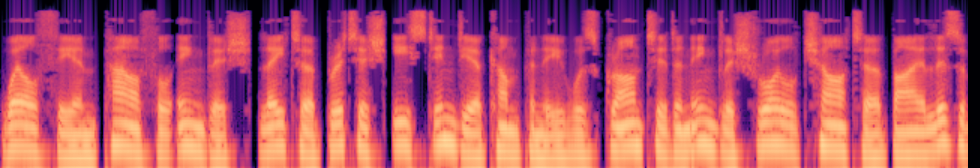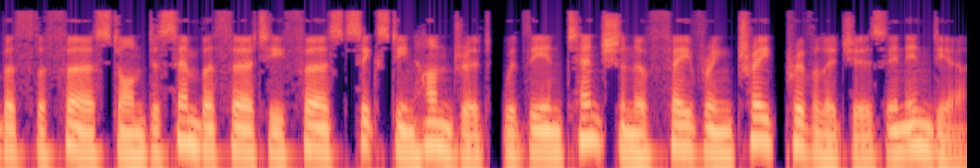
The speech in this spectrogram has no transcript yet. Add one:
wealthy and powerful English later British East India Company was granted an English royal charter by Elizabeth I on December 31, 1600, with the intention of favouring trade privileges in India.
